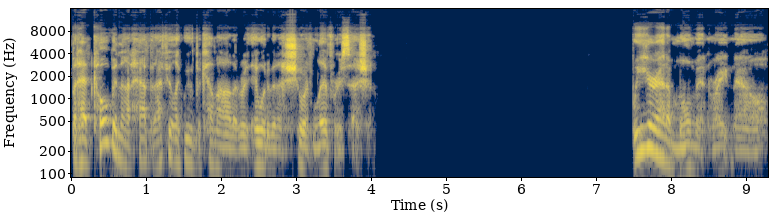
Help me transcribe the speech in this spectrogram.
But had COVID not happened, I feel like we would have come out of it, it would have been a short lived recession. We are at a moment right now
